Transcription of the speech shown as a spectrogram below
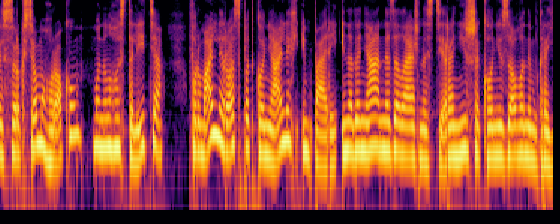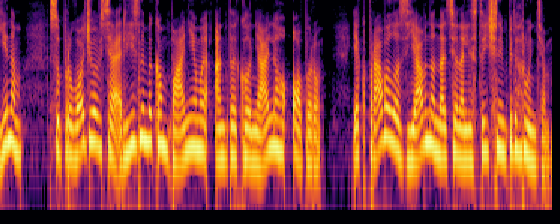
47-го року минулого століття формальний розпад колоніальних імперій і надання незалежності раніше колонізованим країнам супроводжувався різними кампаніями антиколоніального опору, як правило, з явно націоналістичним підґрунтям.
